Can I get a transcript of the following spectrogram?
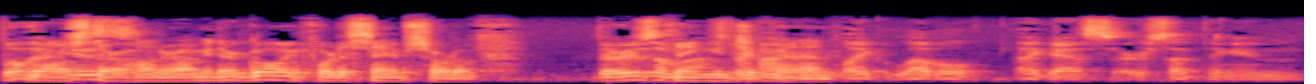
Well, Monster is- Hunter? I mean, they're going for the same sort of. There is a thing in Monster Hunter, like level, I guess, or something in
